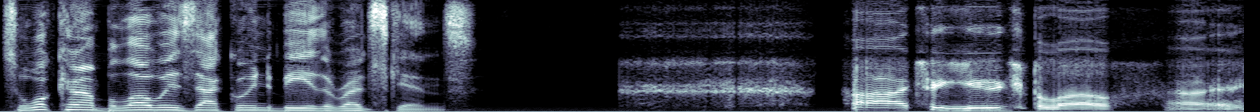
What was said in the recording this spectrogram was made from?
So what kind of blow is that going to be the Redskins? Uh, it's a huge blow uh,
